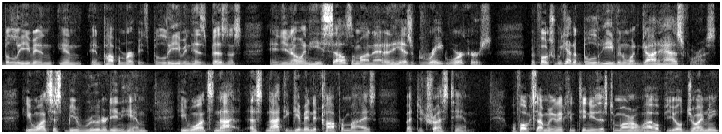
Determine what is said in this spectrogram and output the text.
believe in in in Papa Murphy's, believe in his business, and you know, and he sells them on that, and he has great workers. But folks, we got to believe in what God has for us. He wants us to be rooted in Him. He wants not us not to give in to compromise, but to trust Him. Well, folks, I'm going to continue this tomorrow. I hope you'll join me,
